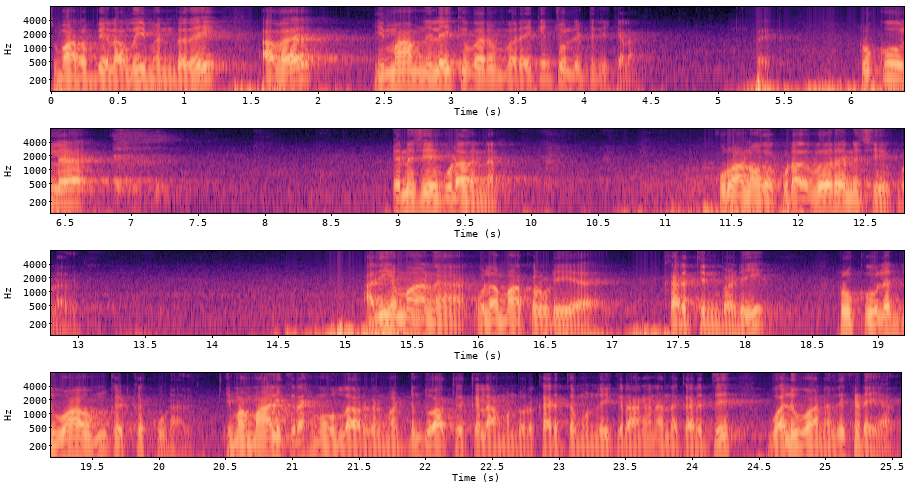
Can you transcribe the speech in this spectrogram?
சுபா ரப்பியல் அலீம் என்பதை அவர் இமாம் நிலைக்கு வரும் வரைக்கும் சொல்லிட்டு இருக்கலாம் ரைட் ருக்குவில் என்ன செய்யக்கூடாது என்ன குரான் ஓதக்கூடாது வேறு என்ன செய்யக்கூடாது? அதிகமான உலமாக்களுடைய கருத்தின்படி ருக்குவில் துவாவும் கேட்கக்கூடாது. இம்மா மாலிக் ரஹ்மவுல்லா அவர்கள் மட்டும் துவா கேட்கலாம் என்ற ஒரு கருத்தை முன்வைக்கிறாங்கன்னு அந்த கருத்து வலுவானது கிடையாது.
